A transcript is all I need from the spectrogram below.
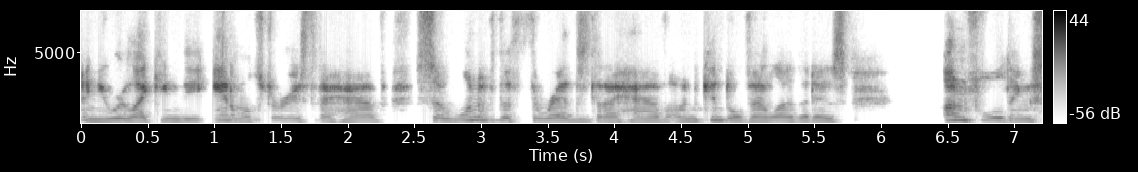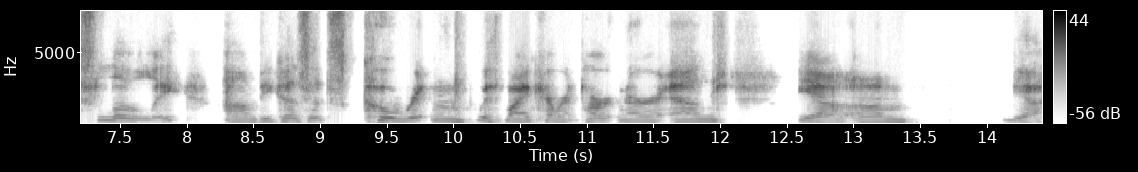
and you were liking the animal stories that I have. So one of the threads that I have on Kindle Vella that is unfolding slowly um, because it's co-written with my current partner and yeah, um, yeah,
